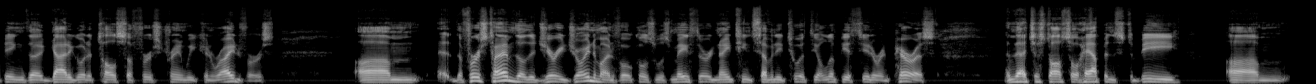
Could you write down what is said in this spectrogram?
being the Gotta Go to Tulsa First Train We Can Ride verse. Um, the first time, though, that Jerry joined him on vocals was May 3rd, 1972, at the Olympia Theater in Paris. And that just also happens to be um,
